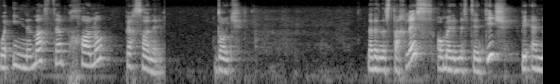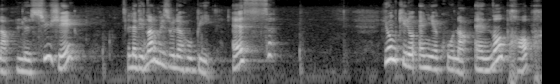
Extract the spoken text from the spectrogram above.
Ou c'est un pronom personnel. Donc, ماذا نستخلص أو ماذا نستنتج بأن le sujet الذي نرمز له ب S يمكن أن يكون un nom propre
